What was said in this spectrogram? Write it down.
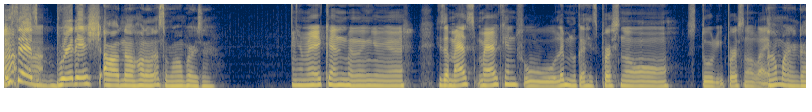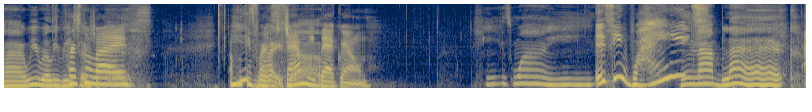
It Uh-uh. says British. Oh no, hold on, that's the wrong person. American. Uh, he's a mass American. Ooh, let me look at his personal story, personal life. Oh my god, we really researching Personal life. this. I'm looking he's for his family background. He's white. Is he white? He's not black. I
